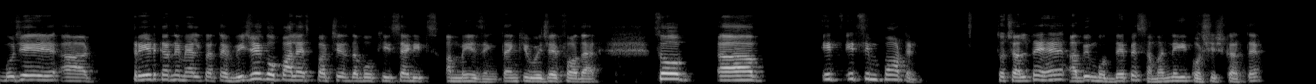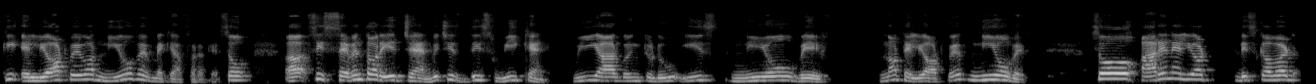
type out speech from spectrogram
मुझे ट्रेड करने में हेल्प करते हैं Vijay Gopal has purchase the book he said it's amazing thank you Vijay for that so it's it's important तो चलते हैं अभी मुद्दे पे समझने की कोशिश करते हैं कि एलियट वेव और नियो वेव में क्या फ़र्क है सो सी सेवेंथ और eighth Jan which is this weekend we are going to do is neo wave not Elliott wave, Neo wave. So R.N. Elliott discovered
